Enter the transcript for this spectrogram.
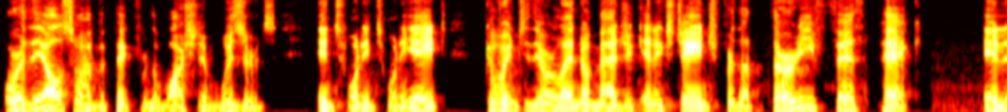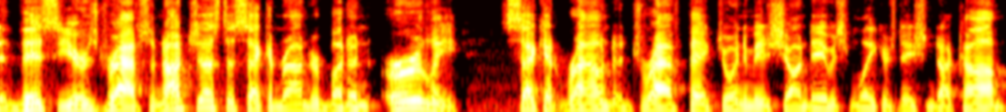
or they also have a pick from the Washington Wizards in 2028, going to the Orlando Magic in exchange for the 35th pick in this year's draft. So, not just a second rounder, but an early second round draft pick. Joining me is Sean Davis from LakersNation.com.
